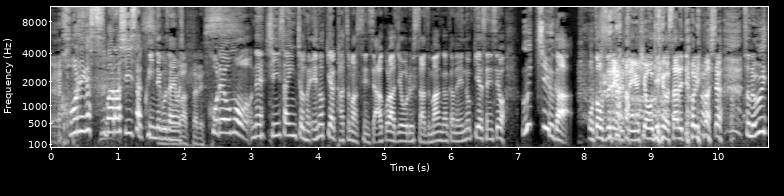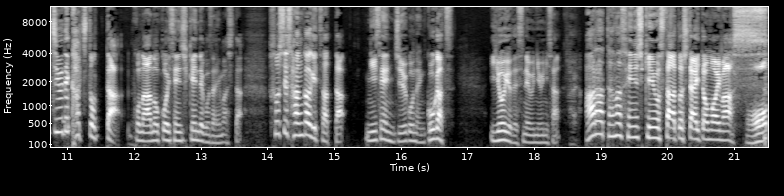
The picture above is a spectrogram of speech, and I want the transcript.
これが素晴らしい作品でございます。すごかったですこれをもうね、審査委員長の榎谷勝松先生、アコラジオールスターズ漫画家の榎谷先生は、宇宙が訪れるという表現をされておりました。その宇宙で勝ち取った、このあの恋選手権でございました。そして3ヶ月経った、2015年5月。いよいよですね、ウニウニさん。新たな選手権をスタートしたいと思います。お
